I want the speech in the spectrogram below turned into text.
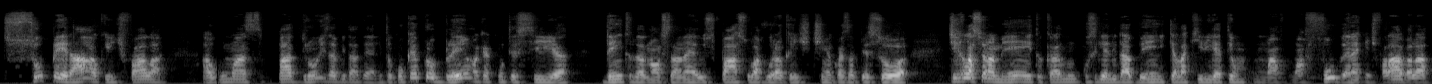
superar o que a gente fala algumas padrões da vida dela. Então, qualquer problema que acontecia dentro da nossa, né, do espaço lá rural que a gente tinha com essa pessoa, de relacionamento, que ela não conseguia lidar bem, que ela queria ter uma, uma fuga, né, que a gente falava, ela,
